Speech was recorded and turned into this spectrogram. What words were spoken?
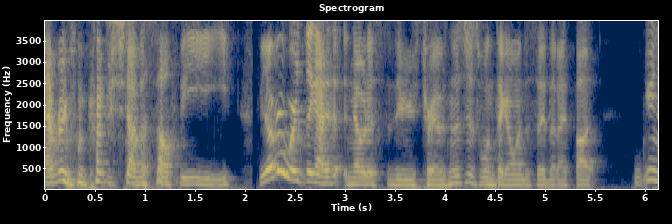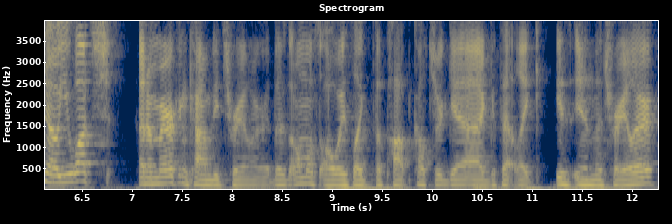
Every country should have a selfie. The other weird thing I noticed in these trailers, and this is just one thing I wanted to say that I thought, you know, you watch an American comedy trailer, there's almost always like the pop culture gag that like is in the trailer,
